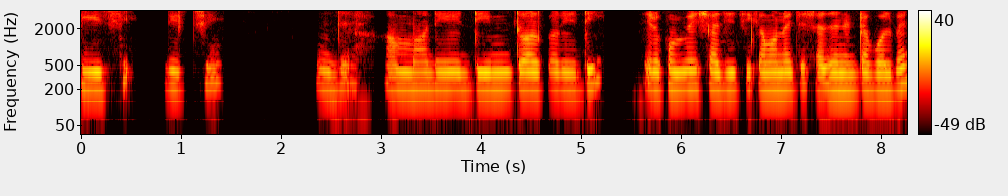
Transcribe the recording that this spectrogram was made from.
দিয়েছি, দিচ্ছি। যে, আমাদের ডিম তরকা রেডি এরকমভাবে সাজিয়েছি, কেমন হয়েছে সাজানোটা বলবেন।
